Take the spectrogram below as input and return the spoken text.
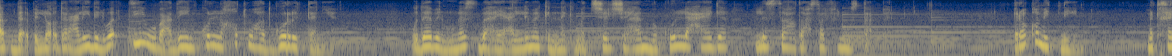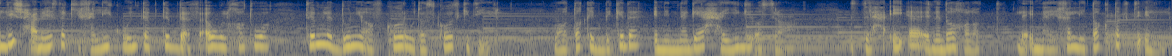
أبدأ باللي أقدر عليه دلوقتي وبعدين كل خطوة هتجر التانية. وده بالمناسبة هيعلمك إنك ما تشيلش هم كل حاجة لسه هتحصل في المستقبل. رقم اتنين ما تخليش حماسك يخليك وانت بتبدأ في أول خطوة تملى الدنيا أفكار وتاسكات كتير. معتقد بكده إن النجاح هيجي أسرع بس الحقيقة إن ده غلط لأن هيخلي طاقتك تقل.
